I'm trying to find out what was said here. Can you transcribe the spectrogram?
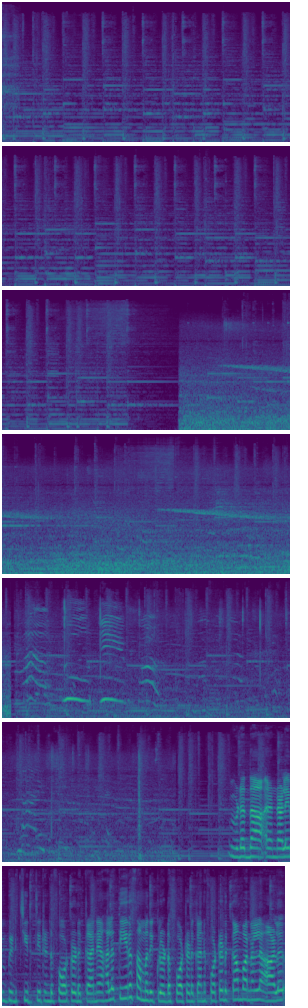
ഇവിടെ ദാ രണ്ടാളെയും പിടിച്ചിരുത്തിയിട്ടുണ്ട് ഫോട്ടോ എടുക്കാൻ. അല്ല തീരെ സമ്മതിക്കില്ല ഫോട്ടോ എടുക്കാൻ. ഫോട്ടോ എടുക്കാൻ പറഞ്ഞാൽ ആൾ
